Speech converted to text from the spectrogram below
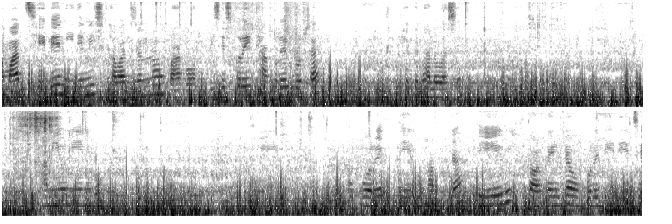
আমার ছেলে নিরামিষ খাওয়ার জন্য পাগল, বিশেষ করে এই ঠাকুরের প্রসাদ খেতে ভালোবাসে আমিও নিয়ে নেব এই উপরে তেল ভাবটা তেল তরকারিটা উপরে দিয়ে দিয়েছে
